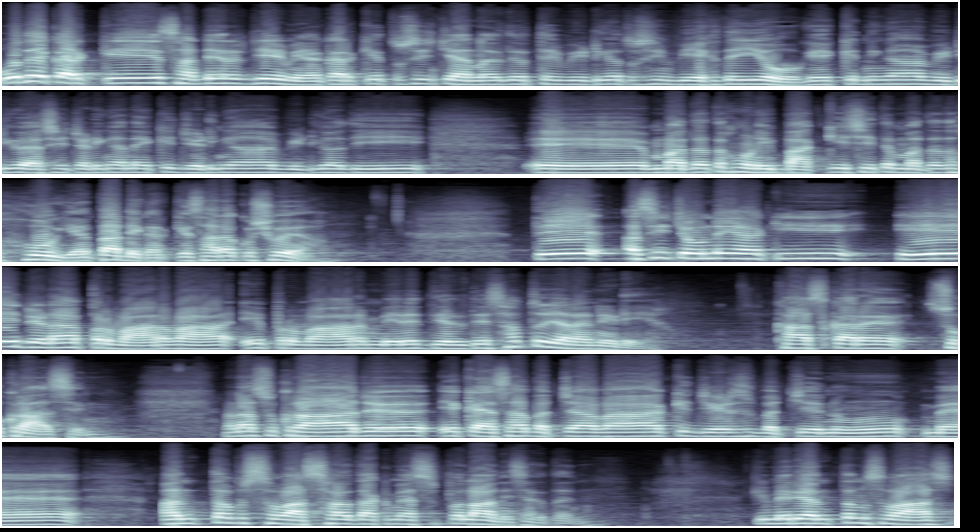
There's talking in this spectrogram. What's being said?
ਉਹਦੇ ਕਰਕੇ ਸਾਡੇ ਰੁਝੇਵਿਆਂ ਕਰਕੇ ਤੁਸੀਂ ਚੈਨਲ ਦੇ ਉੱਤੇ ਵੀਡੀਓ ਤੁਸੀਂ ਵੇਖਦੇ ਹੀ ਹੋਵੋਗੇ ਕਿੰਨੀਆਂ ਵੀਡੀਓ ਐਸੀ ਚੜੀਆਂ ਨੇ ਕਿ ਜਿਹੜੀਆਂ ਵੀਡੀਓ ਦੀ ਮਦਦ ਹੋਣੀ ਬਾਕੀ ਸੀ ਤੇ ਮਦਦ ਹੋ ਗਿਆ ਤੁਹਾਡੇ ਕਰਕੇ ਸਾਰਾ ਕੁਝ ਹੋਇਆ। ਤੇ ਅਸੀਂ ਚਾਹੁੰਦੇ ਆ ਕਿ ਇਹ ਜਿਹੜਾ ਪਰਿਵਾਰ ਵਾ, ਇਹ ਪਰਿਵਾਰ ਮੇਰੇ ਦਿਲ ਦੇ ਸਭ ਤੋਂ ਜ਼ਿਆਦਾ ਨੇੜੇ ਆ, ਖਾਸ ਕਰ ਸੁਖਰਾਜ ਸਿੰਘ। ਹਨਾ, ਸੁਖਰਾਜ ਇੱਕ ਐਸਾ ਬੱਚਾ ਵਾ ਕਿ ਜਿਸ ਬੱਚੇ ਨੂੰ ਮੈਂ ਅੰਤਮ ਸਵਾਸਾਂ ਤੱਕ ਮੈਂ ਭੁਲਾ ਨਹੀਂ ਸਕਦਾ ਕਿ ਮੇਰੇ ਅੰਤਮ ਸਵਾਸ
